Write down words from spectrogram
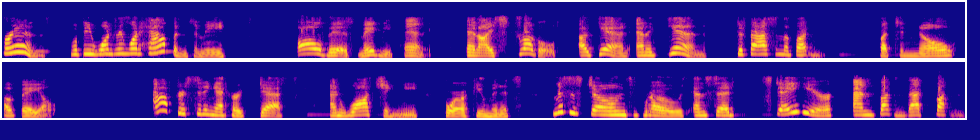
friends would be wondering what happened to me. All this made me panic, and I struggled again and again to fasten the button, but to no avail. After sitting at her desk and watching me for a few minutes, Mrs. Jones rose and said, Stay here and button that button.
